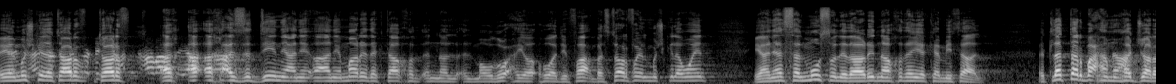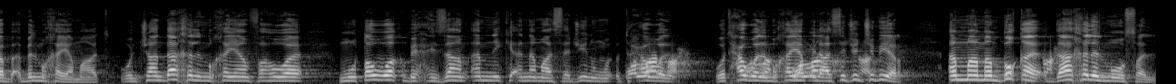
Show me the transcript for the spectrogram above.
هي المشكلة تعرف تعرف أخ, أخ عز الدين يعني أنا ما أريدك تأخذ أن الموضوع هي هو دفاع بس تعرف هي المشكلة وين؟ يعني هسه الموصل إذا أريد نأخذها هي كمثال ثلاث أرباعها مهجرة ب- بالمخيمات وإن كان داخل المخيم فهو مطوق بحزام أمني كأنما سجين وتحول. وتحول المخيم إلى سجن. كبير أما من بقى داخل الموصل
